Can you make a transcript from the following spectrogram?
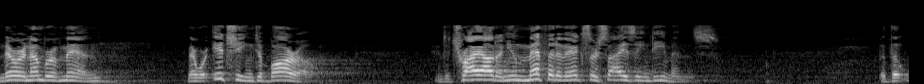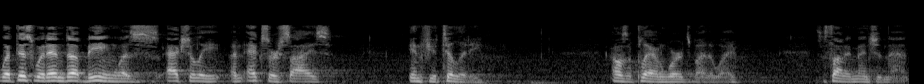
There were a number of men that were itching to borrow and to try out a new method of exorcising demons. But the, what this would end up being was actually an exercise in futility. That was a play on words, by the way. Just thought I'd mention that.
